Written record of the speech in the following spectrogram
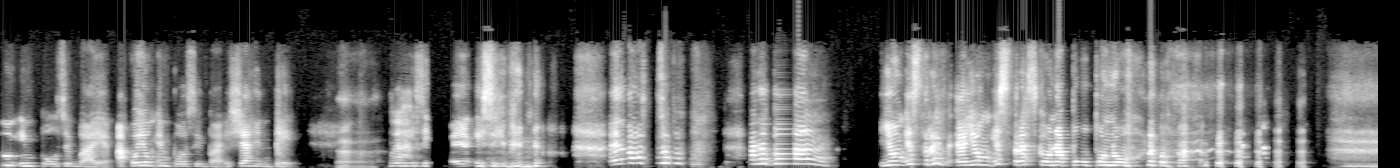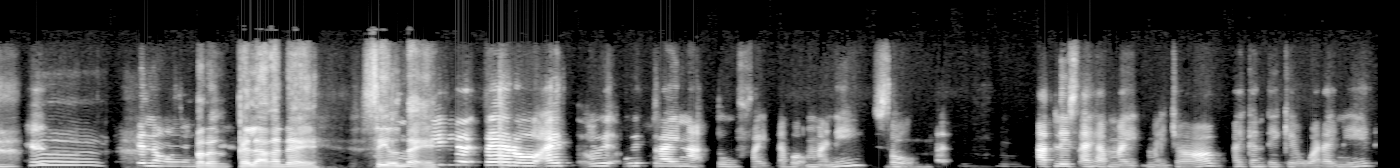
yung impulsive buyer. Ako yung impulsive buyer, siya hindi. Uh-uh. Isipin ba yung isipin? And also, para bang yung stress, eh, yung stress ko napupuno. Ah, Ganon. Parang kailangan na eh. Sale na eh. Pero I we, we try not to fight about money. So at least I have my my job. I can take care of what I need.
